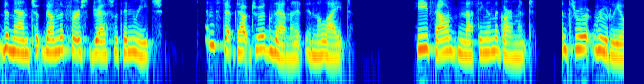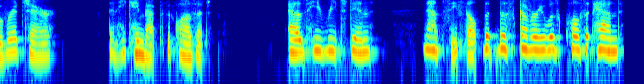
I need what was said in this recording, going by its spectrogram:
The man took down the first dress within reach and stepped out to examine it in the light. He found nothing in the garment and threw it rudely over a chair. Then he came back to the closet. As he reached in, Nancy felt that discovery was close at hand.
